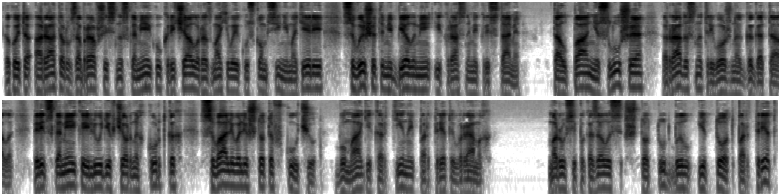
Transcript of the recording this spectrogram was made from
Какой-то оратор, взобравшись на скамейку, кричал, размахивая куском синей материи с вышитыми белыми и красными крестами. Толпа, не слушая, радостно-тревожно гоготала. Перед скамейкой люди в черных куртках сваливали что-то в кучу — бумаги, картины, портреты в рамах. Марусе показалось, что тут был и тот портрет,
